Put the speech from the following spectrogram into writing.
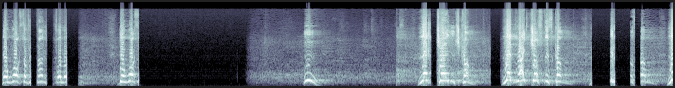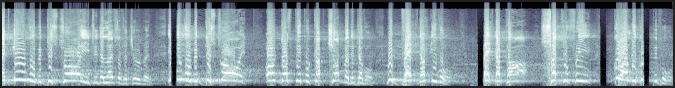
the works of his hands follow him. The works of Hmm. Let change come. Let righteousness come. Let, come. Let evil be destroyed in the lives of your children. Evil be destroyed. All those people captured by the devil. We break that evil. Break that power. Set you free. Go and be good people.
